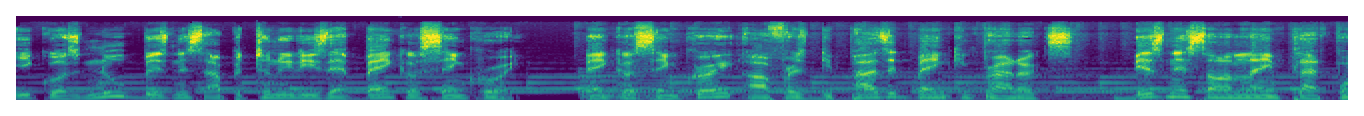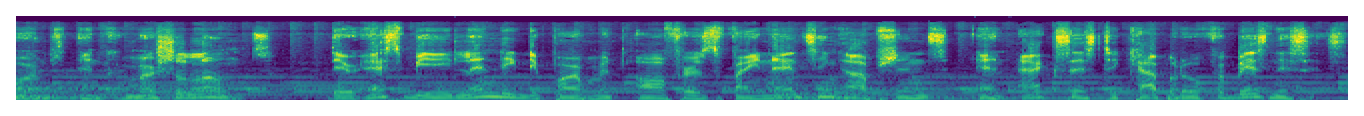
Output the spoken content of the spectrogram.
Equals new business opportunities at Bank of St. Croix. Bank of St. Croix offers deposit banking products, business online platforms, and commercial loans. Their SBA lending department offers financing options and access to capital for businesses.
